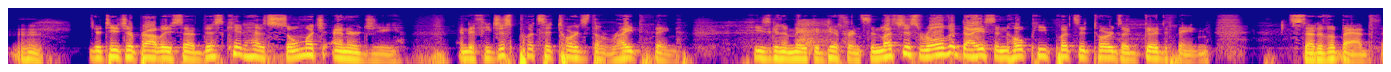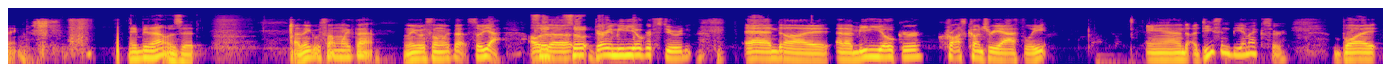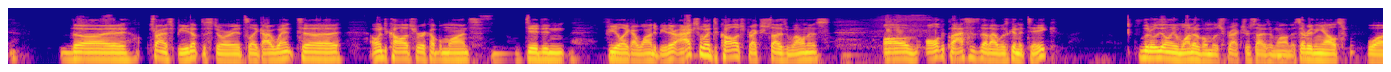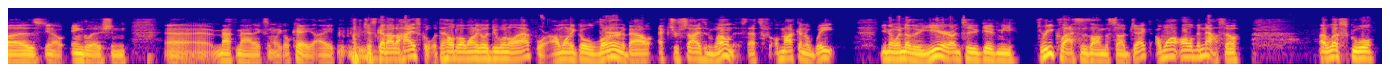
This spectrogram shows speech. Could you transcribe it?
Mm-hmm. Your teacher probably said, this kid has so much energy. And if he just puts it towards the right thing, he's going to make a difference. And let's just roll the dice and hope he puts it towards a good thing instead of a bad thing. Maybe that was it. I think it was something like that. I think it was something like that. So yeah, I was so, a so, very mediocre student and uh, and a mediocre cross country athlete and a decent BMXer. But the trying to speed up the story, it's like I went to I went to college for a couple months, didn't feel like I wanted to be there. I actually went to college for exercise wellness of all the classes that I was going to take, literally only one of them was for exercise and wellness. Everything else was, you know, English and uh, mathematics. I'm like, okay, I just got out of high school. What the hell do I want to go do all that for? I want to go learn about exercise and wellness. That's I'm not going to wait, you know, another year until you give me three classes on the subject. I want all of it now. So I left school.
